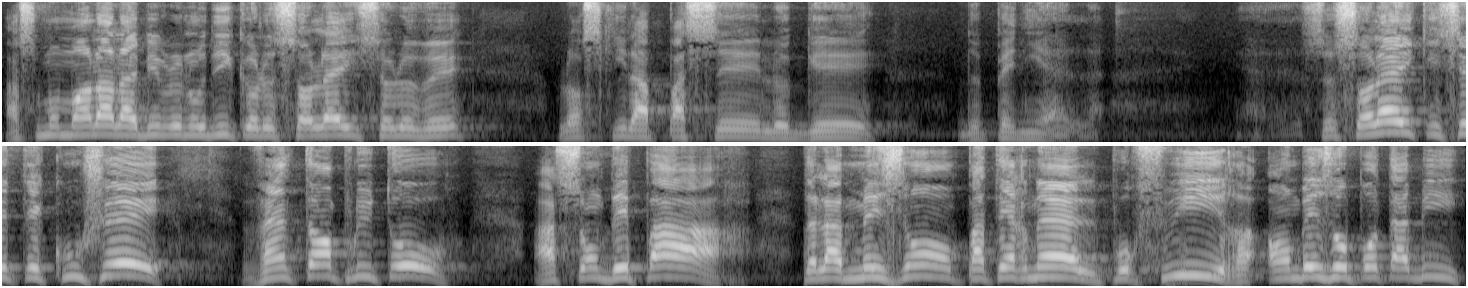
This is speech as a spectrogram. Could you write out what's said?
À ce moment-là, la Bible nous dit que le soleil se levait lorsqu'il a passé le gué de Péniel. Ce soleil qui s'était couché vingt ans plus tôt, à son départ de la maison paternelle pour fuir en Mésopotamie,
